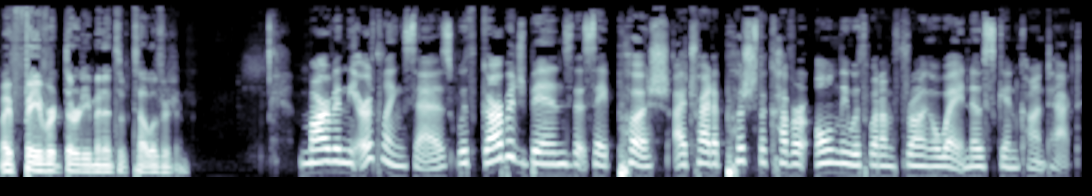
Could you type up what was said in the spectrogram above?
my favorite thirty minutes of television. Marvin the Earthling says, with garbage bins that say push, I try to push the cover only with what I'm throwing away, no skin contact.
